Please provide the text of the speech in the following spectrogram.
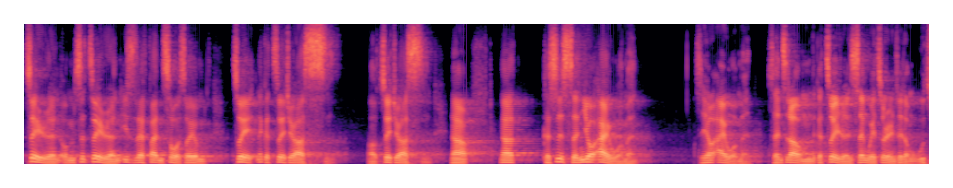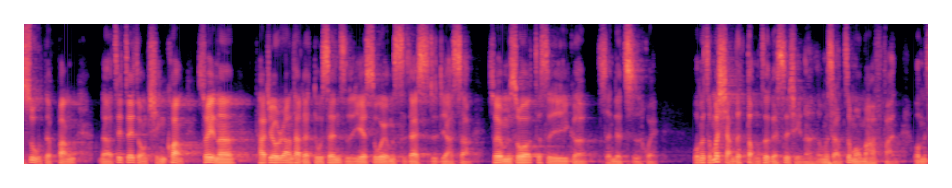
罪人，我们是罪人，一直在犯错，所以我们罪那个罪就要死，哦，罪就要死。那那可是神又爱我们。神又爱我们，神知道我们这个罪人，身为罪人这种无助的方，那这这种情况，所以呢，他就让他的独生子耶稣为我们死在十字架上。所以我们说这是一个神的智慧。我们怎么想得懂这个事情呢？我们想这么麻烦，我们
